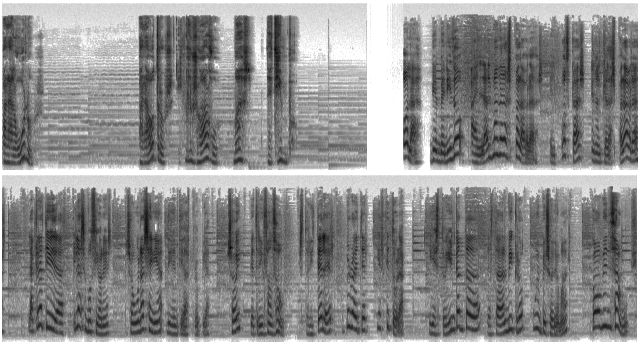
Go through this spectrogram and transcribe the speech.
para algunos. Para otros, incluso algo más de tiempo. Hola, bienvenido a El alma de las palabras, el podcast en el que las palabras, la creatividad y las emociones son una seña de identidad propia. Soy Beatriz Fanzón, storyteller, copywriter y escritora, y estoy encantada de estar al micro un episodio más. ¡Comenzamos!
